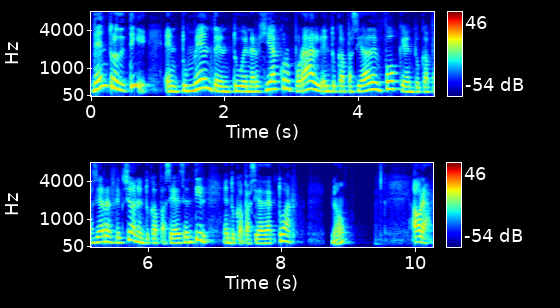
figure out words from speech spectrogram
dentro de ti, en tu mente, en tu energía corporal, en tu capacidad de enfoque, en tu capacidad de reflexión, en tu capacidad de sentir, en tu capacidad de actuar, ¿no? Ahora,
